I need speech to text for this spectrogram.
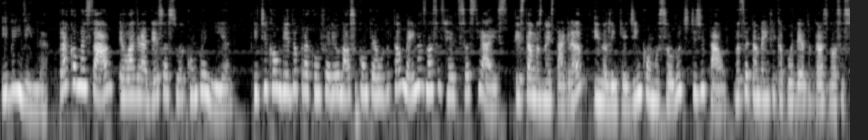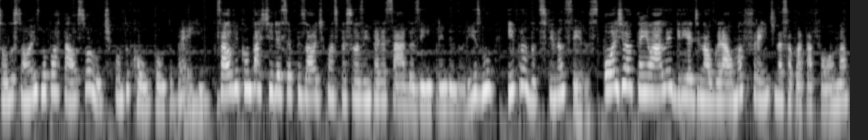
e bem-vinda. Para começar, eu agradeço a sua companhia e te convido para conferir o nosso conteúdo também nas nossas redes sociais. Estamos no Instagram e no LinkedIn como Solute Digital. Você também fica por dentro das nossas soluções no portal solute.com.br. Salve e compartilhe esse episódio com as pessoas interessadas em empreendedorismo e produtos financeiros. Hoje eu tenho a alegria de inaugurar uma frente nessa plataforma.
